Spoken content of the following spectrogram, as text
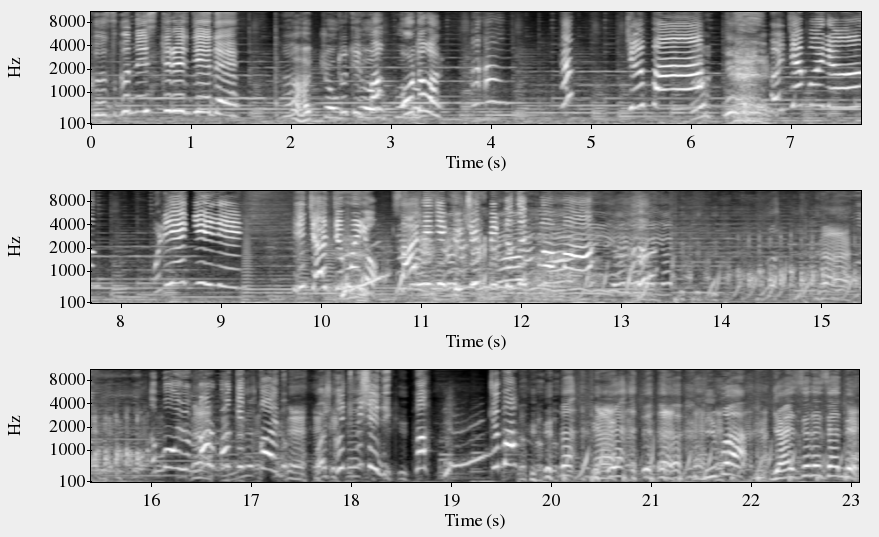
Kızgın istiridye de. Aha, çok Tuti bak yorgunum. oradalar. Çupa. Koca burun. Buraya gelin. Hiç acımı yok. Sadece küçük bir gıdıklama. Bu oyunlar vakit kaybı. Başka hiçbir şey değil. Hah, Biba gelsene sen de.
